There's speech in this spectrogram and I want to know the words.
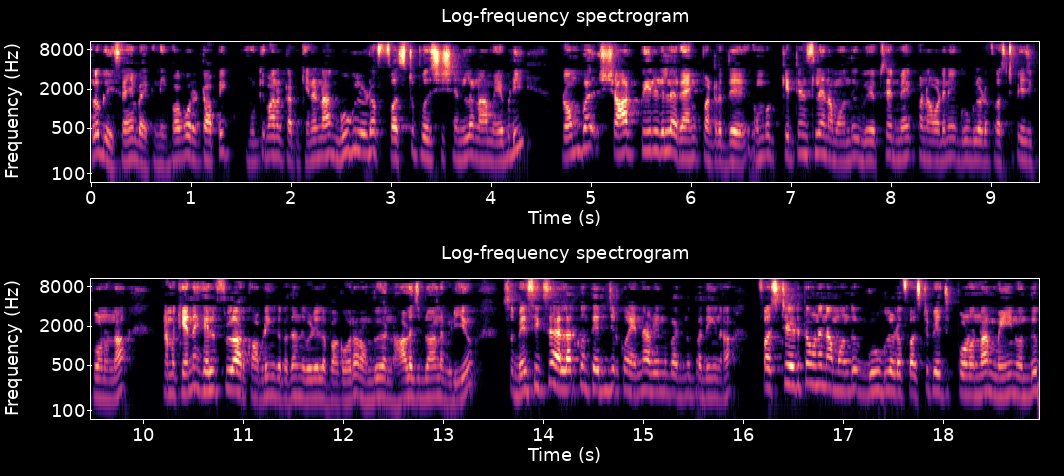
ஹலோ கை ஐம் பேக் நீங்கள் பார்க்க ஒரு டாபிக் முக்கியமான டாபிக் என்னென்னா கூகுளோட ஃபர்ஸ்ட் பொசிஷனில் நாம் எப்படி ரொம்ப ஷார்ட் பீரியடில் ரேங்க் பண்ணுறது ரொம்ப கிட்டன்ஸில் நம்ம வந்து வெப்சைட் மேக் பண்ண உடனே கூகுளோட ஃபஸ்ட் பேஜுக்கு போகணும்னா நமக்கு என்ன ஹெல்ப்ஃபுல்லாக இருக்கும் அப்படிங்கிறத பற்றி அந்த வீடியோவில் பார்க்க வரோம் ரொம்ப நாலேஜபிளான வீடியோ ஸோ பேசிக்ஸாக எல்லாருக்கும் தெரிஞ்சிருக்கும் என்ன அப்படின்னு பார்த்தீங்கன்னா ஃபஸ்ட் எடுத்தவொடனே நம்ம வந்து கூகுளோட ஃபஸ்ட் பேஜுக்கு போகணும்னா மெயின் வந்து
